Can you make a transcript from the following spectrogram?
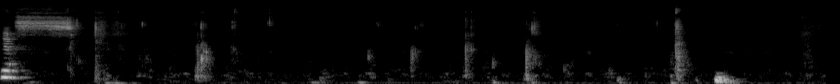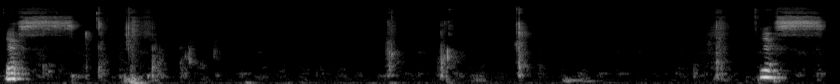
Yes. Yes. Yes.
